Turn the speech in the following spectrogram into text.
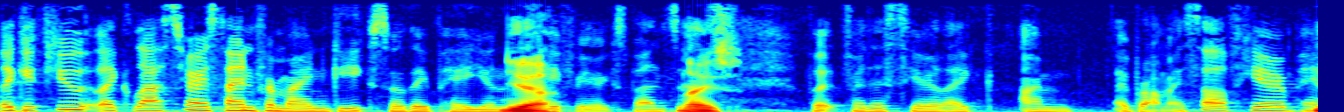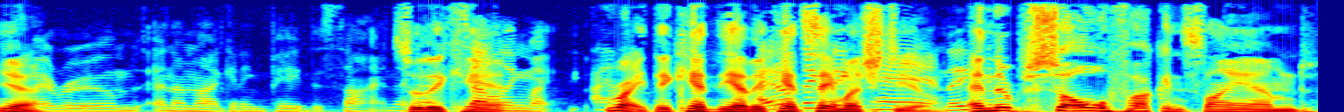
like if you like last year, I signed for MindGeek, so they pay you and Yeah. they pay for your expenses. Nice. But for this year, like I'm, I brought myself here, paid Yeah. my room, and I'm not getting paid to sign. So they I'm can't- Selling my, I Right, they can't. Yeah, they I don't can't think say they much to you, can. They and they're so fucking slammed.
